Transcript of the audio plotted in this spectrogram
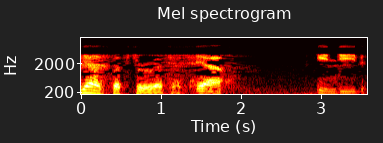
Yes, that's true. That's it. Yeah. Indeed.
